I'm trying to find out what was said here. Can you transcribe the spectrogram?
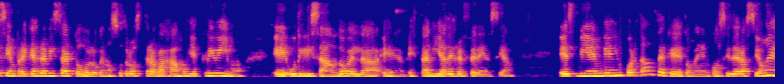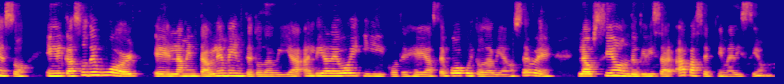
siempre hay que revisar todo lo que nosotros trabajamos y escribimos eh, utilizando ¿verdad? Eh, esta guía de referencia. Es bien, bien importante que tomen en consideración eso. En el caso de Word, eh, lamentablemente todavía al día de hoy, y cotejé hace poco y todavía no se ve, la opción de utilizar APA séptima edición.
